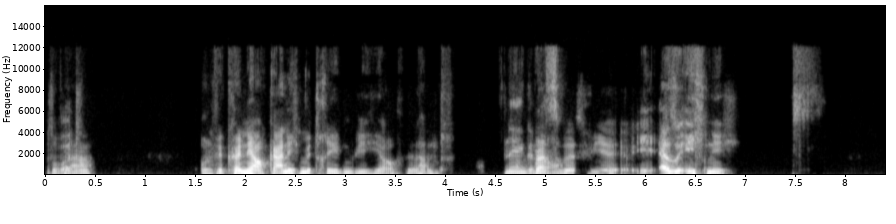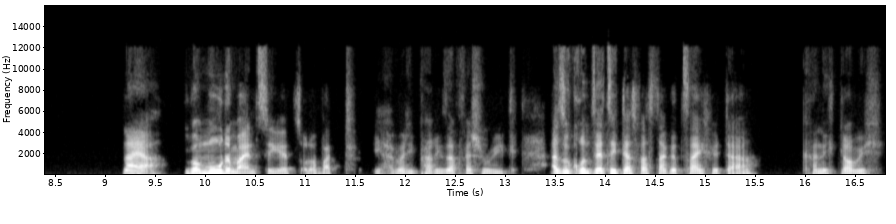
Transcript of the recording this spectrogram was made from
sowas. Ja. Und wir können ja auch gar nicht mitreden, wie hier auf dem Land. Nee, genau. Was wir, also ich nicht. Naja. Über Mode meinst du jetzt, oder was? Ja, über die Pariser Fashion Week. Also grundsätzlich das, was da gezeigt wird, da kann ich, glaube ich,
